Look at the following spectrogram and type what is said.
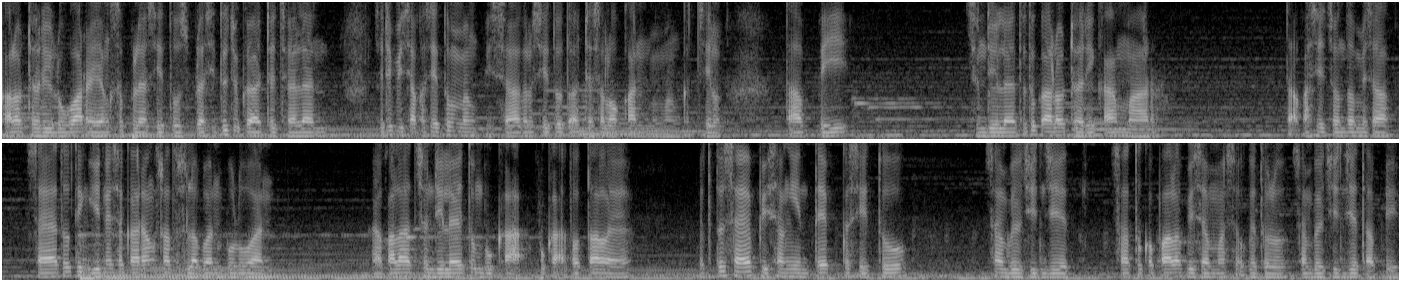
kalau dari luar ya, yang sebelah situ sebelah situ juga ada jalan. Jadi bisa ke situ memang bisa terus itu tuh ada selokan memang kecil tapi jendela itu tuh kalau dari kamar tak kasih contoh misal saya tuh tingginya sekarang 180-an nah kalau jendela itu buka buka total ya itu tuh saya bisa ngintip ke situ sambil jinjit. Satu kepala bisa masuk gitu loh sambil jinjit tapi.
